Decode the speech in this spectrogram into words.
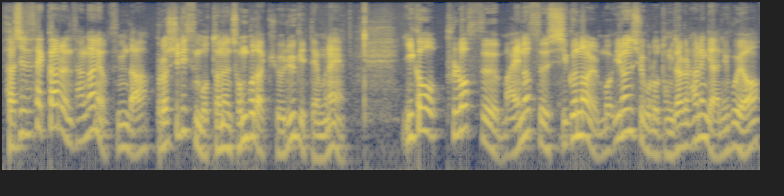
사실 색깔은 상관이 없습니다. brushless 모터는 전부 다 교류이기 때문에 이거 플러스, 마이너스, 시그널 뭐 이런 식으로 동작을 하는 게 아니고요.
